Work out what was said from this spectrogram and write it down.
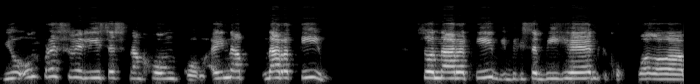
yung press releases ng Hong Kong ay na, narrative. So narrative, ibig sabihin, uh,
